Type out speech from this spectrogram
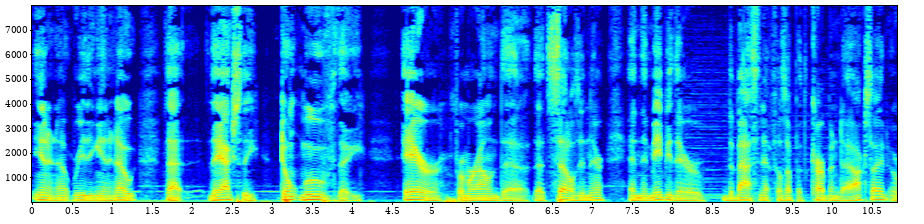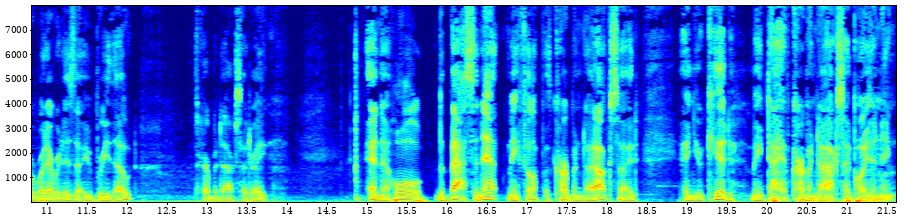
in and out, breathing in and out, that they actually don't move the air from around the that settles in there, and then maybe their the bassinet fills up with carbon dioxide or whatever it is that you breathe out. It's carbon dioxide, right? And the whole the bassinet may fill up with carbon dioxide, and your kid may die of carbon dioxide poisoning.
